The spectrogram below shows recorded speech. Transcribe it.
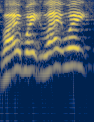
Lightweight, lightweight.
